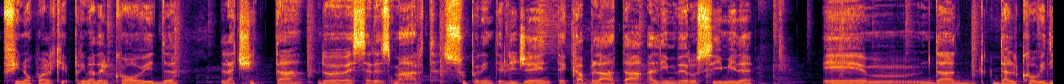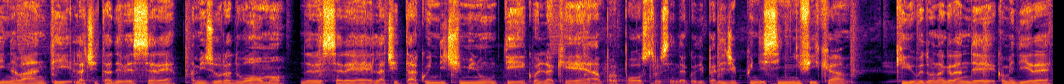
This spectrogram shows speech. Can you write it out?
fino a qualche prima del Covid la città doveva essere smart, super intelligente, cablata all'inverosimile e mm, da, dal Covid in avanti la città deve essere a misura d'uomo, deve essere la città a 15 minuti, quella che ha proposto il sindaco di Parigi. Quindi significa che io vedo una grande, come dire,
